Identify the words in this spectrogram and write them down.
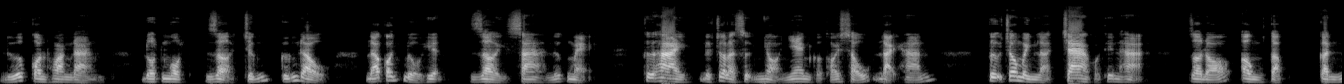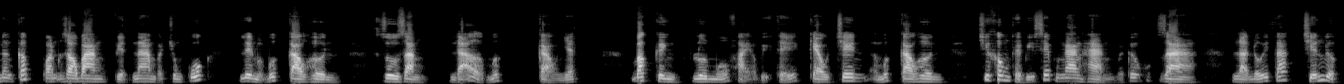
đứa con hoang đàn, đột ngột dở trứng cứng đầu đã có những biểu hiện rời xa nước mẹ. Thứ hai, được cho là sự nhỏ nhen của thói xấu Đại Hán, tự cho mình là cha của thiên hạ. Do đó, ông Tập cần nâng cấp quan giao bang Việt Nam và Trung Quốc lên một bước cao hơn, dù rằng đã ở mức cao nhất. Bắc Kinh luôn muốn phải ở vị thế kèo trên ở mức cao hơn, chứ không thể bị xếp ngang hàng với các quốc gia là đối tác chiến lược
